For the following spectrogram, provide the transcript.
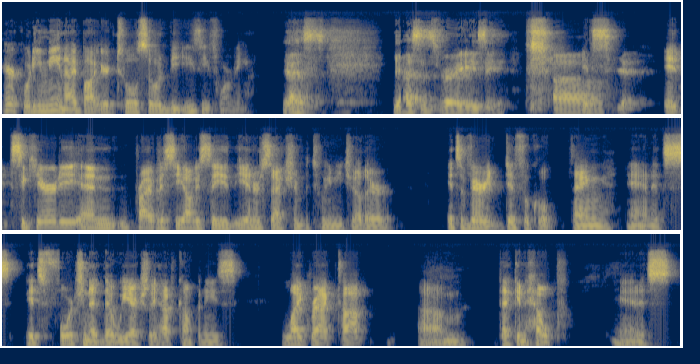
Eric, what do you mean? I bought your tool so it would be easy for me. Yes, yes, it's very easy. Um, it's yeah. it security and privacy. Obviously, the intersection between each other. It's a very difficult thing, and it's it's fortunate that we actually have companies like Racktop um, that can help. And it's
